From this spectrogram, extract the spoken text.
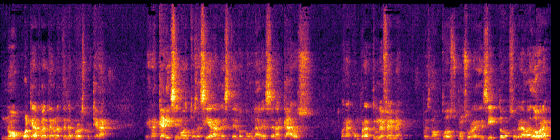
No cualquiera podía tener una tele a colores porque era, era carísimo, entonces sí eran, este, los modulares eran caros. Para comprarte un FM, pues no, todos con su radiecito, su grabadora,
